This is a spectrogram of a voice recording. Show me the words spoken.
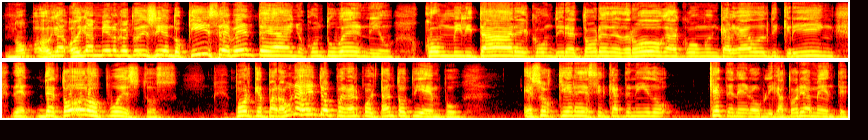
No, oigan, oigan bien lo que estoy diciendo, 15, 20 años contubernio con militares, con directores de droga, con encargados del DICRIN, de, de todos los puestos. Porque para una gente operar por tanto tiempo, eso quiere decir que ha tenido que tener obligatoriamente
